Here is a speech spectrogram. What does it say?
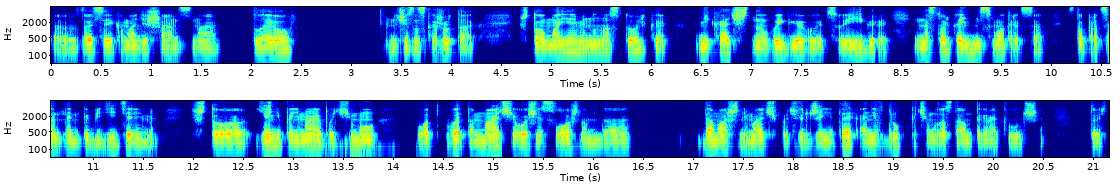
э, дать своей команде шанс на плей-офф. Но честно скажу так, что Майами ну, настолько некачественно выигрывают свои игры и настолько они не смотрятся стопроцентными победителями, что я не понимаю, почему вот в этом матче, в очень сложном, да, домашнем матче против Вирджинии Тек, они вдруг почему-то станут играть лучше. То есть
